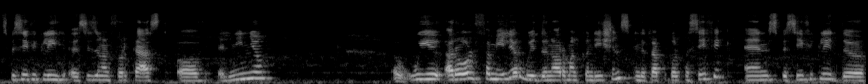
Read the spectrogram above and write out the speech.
specifically a seasonal forecast of El Nino. Uh, we are all familiar with the normal conditions in the tropical Pacific and specifically the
